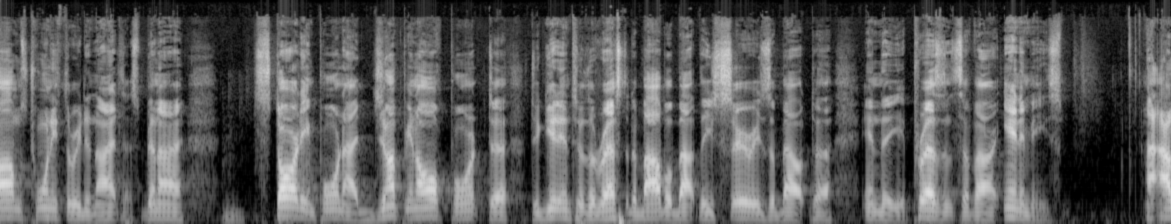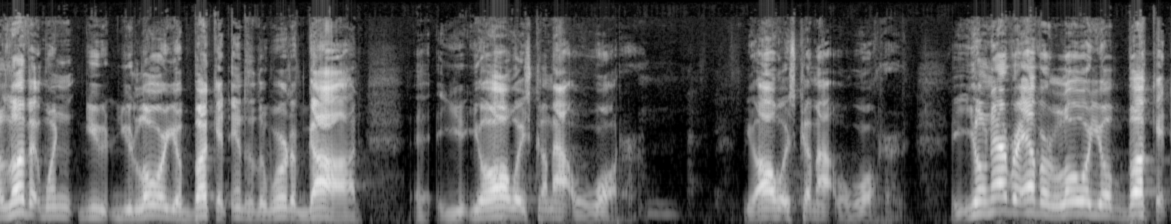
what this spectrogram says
Psalms 23 tonight. That's been our starting point, our jumping off point to, to get into the rest of the Bible about these series about uh, in the presence of our enemies. I, I love it when you, you lower your bucket into the Word of God, uh, you, you always come out with water. You always come out with water. You'll never ever lower your bucket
